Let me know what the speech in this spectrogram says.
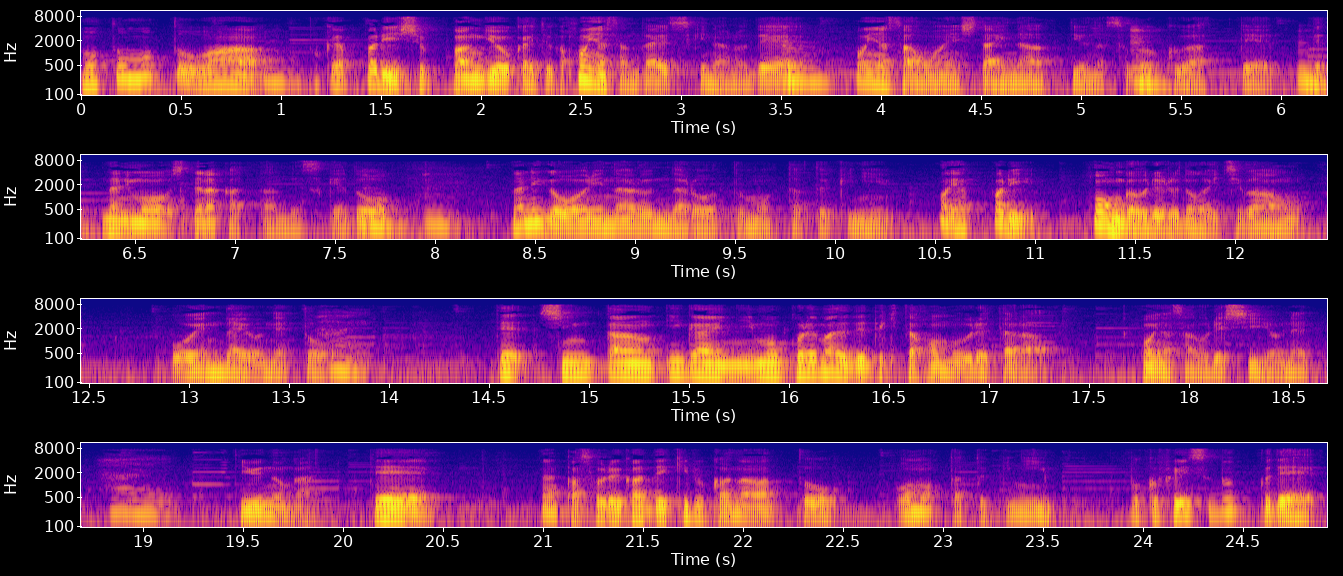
もともとはうん。僕やっぱり出版業界というか本屋さん大好きなので、うん。本屋さんを応援したいなっていうのはすごくあって、うん。で何もしてなかったんですけど、うん。うん何が応援になるんだろうと思った時に、まあ、やっぱり本が売れるのが一番応援だよねと、はい。で新刊以外にもこれまで出てきた本も売れたら本屋さん嬉しいよね。はい。っていうのがあってなんかそれができるかなと思った時に僕 Facebook で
